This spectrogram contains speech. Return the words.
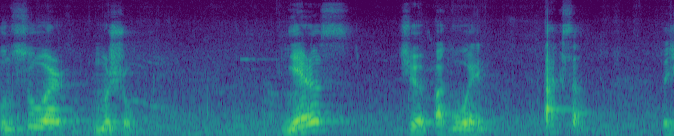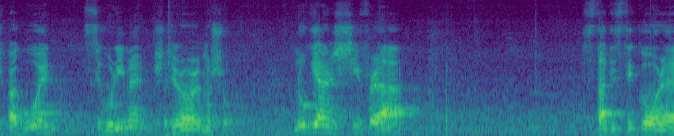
punësuar më shumë. Njerëz që paguajnë taksa dhe që paguajnë sigurime shoqërore më shumë. Nuk janë shifra statistikore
